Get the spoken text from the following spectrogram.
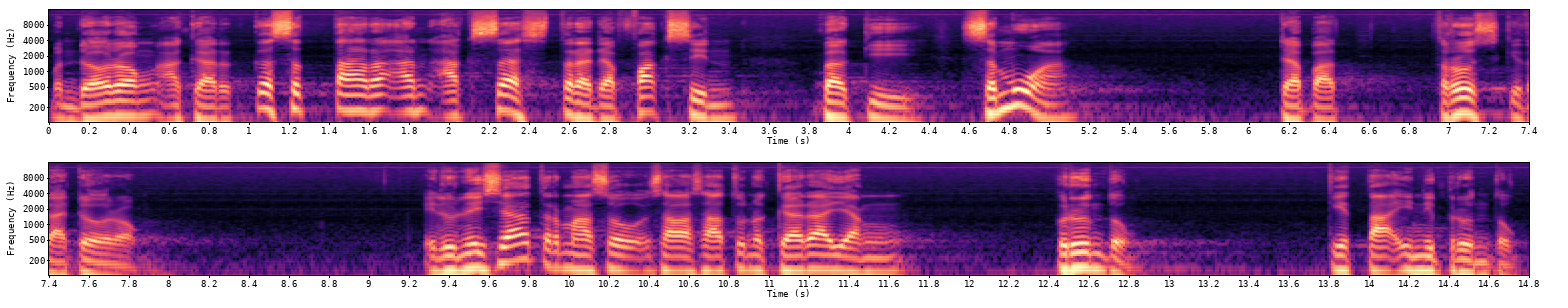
mendorong agar kesetaraan akses terhadap vaksin bagi semua dapat terus kita dorong. Indonesia termasuk salah satu negara yang beruntung. Kita ini beruntung.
